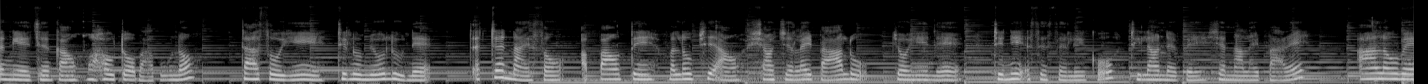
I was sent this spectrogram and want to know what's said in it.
တငယ်ချင်းကောင်းမဟုတ်တော့ပါဘူးနော်ဒါဆိုရင်ဒီလိုမျိုးလူနဲ့အတက်နိုင်ဆုံးအပေါင်းအသင်းမလုပ်ဖြစ်အောင်ရှောင်ကျဉ်လိုက်ပါလို့ပြောရင်းနဲ့ဒီနေ့အစစ်အစင်လေးကိုဒီလောက်နဲ့ပဲရှင်းနာလိုက်ပါတယ်။အားလုံးပဲ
